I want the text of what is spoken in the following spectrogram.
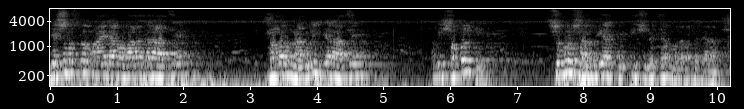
যে সমস্ত মায়েরা, বাবারা যারা আছেন সাধারণ নাগরিক যারা আছেন আমি সকলকে শুভ শারদীয়ার প্রীতি, শুভেচ্ছা ভালোবাসা জানাচ্ছি।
